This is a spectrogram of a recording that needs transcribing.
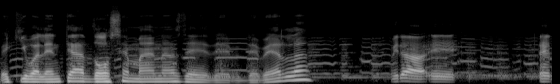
equivalente a dos semanas de, de- de verla. Mira, eh, el-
